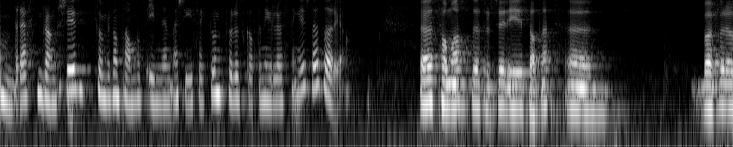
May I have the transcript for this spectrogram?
andre bransjer som vi kan ta med oss inn i energisektoren for å skape nye løsninger, så er svaret ja. Uh, Thomas Trøtscher i Statnett. Bare for å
